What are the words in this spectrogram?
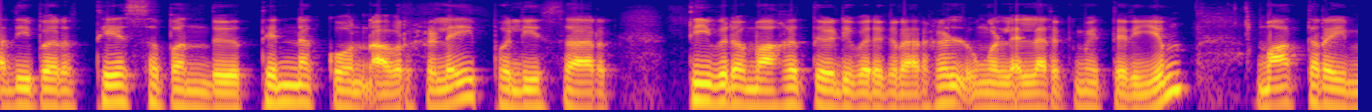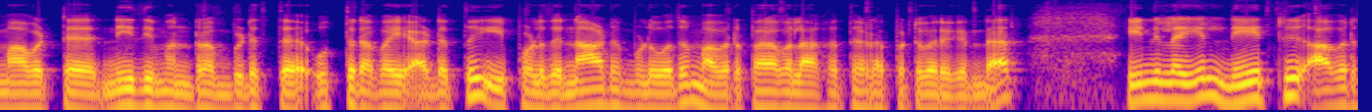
அதிபர் தேசபந்து தென்னக்கோன் அவர்களை போலீசார் தீவிரமாக தேடி வருகிறார்கள். உங்கள் எல்லாருக்குமே தெரியும். மாத்தரை மாவட்ட நீதிமன்றம் விடுத்த உத்தரவை அடுத்து இப்பொழுது நாடு முழுவதும் அவர் பரவலாக தேடப்பட்டு வருகின்றார். இந்நிலையில் நேற்று அவர்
